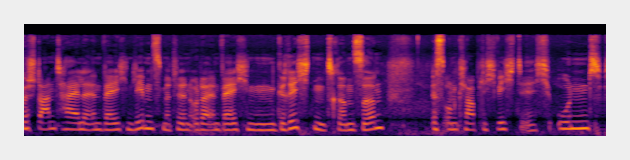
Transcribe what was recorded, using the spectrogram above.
Bestandteile in welchen Lebensmitteln oder in welchen Gerichten drin sind, ist unglaublich wichtig. Und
